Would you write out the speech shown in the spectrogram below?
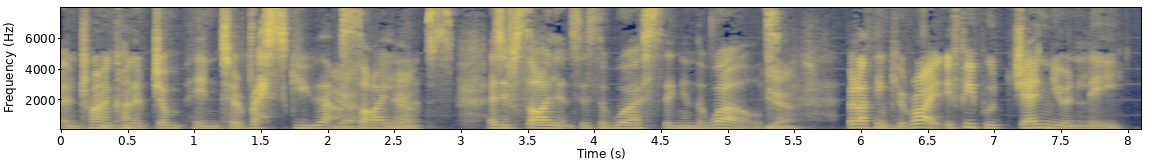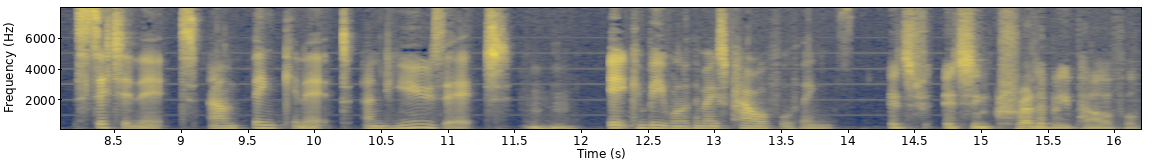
and try and kind mm-hmm. of jump in to rescue that Yeah, yeah. silence as if mm. silence is the worst thing in the world. Yeah. But I think mm-hmm. you're right. If people genuinely sit in it and think in it and use it, mm-hmm. it can be one of the most powerful things. it's it's incredibly powerful.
